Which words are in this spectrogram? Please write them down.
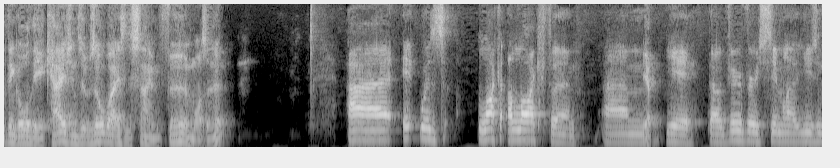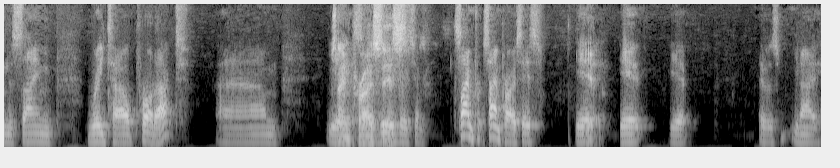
I think all the occasions, it was always the same firm, wasn't it? Uh, it was like a like firm. Um, yep. Yeah, they were very very similar, using the same retail product. Um, yeah, same process. So very, very same same process. Yeah, yeah, yeah, yeah. It was you know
